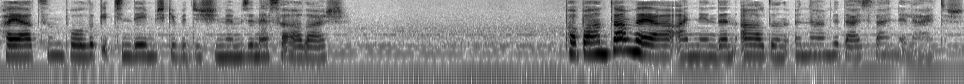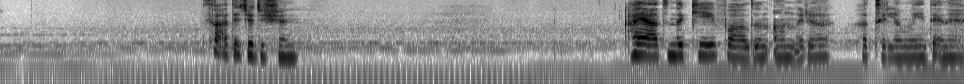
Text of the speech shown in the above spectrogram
Hayatın bolluk içindeymiş gibi düşünmemizi ne sağlar? Babandan veya annenden aldığın önemli dersler nelerdir? Sadece düşün. Hayatında keyif aldığın anları hatırlamayı dene.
